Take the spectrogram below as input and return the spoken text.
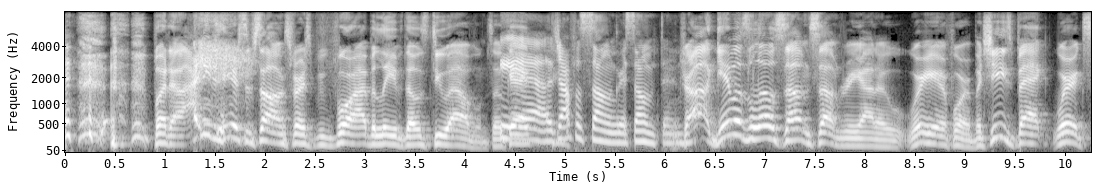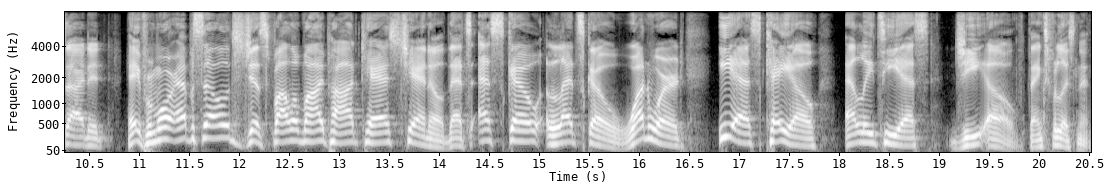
but uh, I need to hear some songs first before I believe those two albums. Okay. Yeah. Drop a song or something. Try, give us a little something, something, Rihanna. We're here for it. But she's back. We're excited. Hey, for more episodes, just follow my podcast channel. That's Esko Let's Go. One word. E S K O L A T S G O. Thanks for listening.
